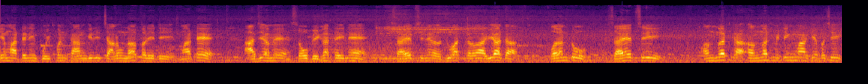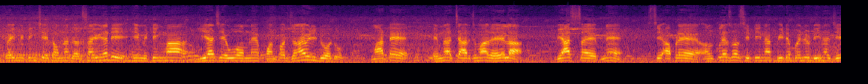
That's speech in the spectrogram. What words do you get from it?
એ માટેની કોઈ પણ કામગીરી ચાલુ ન કરી હતી. માટે આજે અમે સૌ ભેગા થઈને સાહેબશ્રીને રજૂઆત કરવા આવ્યા હતા. પરંતુ સાહેબશ્રી અંગત અંગત મિટિંગમાં કે પછી કઈ મિટિંગ છે એ તો અમને દર્શાવી નથી. એ મિટિંગમાં ગયા છે એવું અમને ફોન પર જણાવી દીધું હતું. માટે એમના ચાર્જમાં રહેલા વ્યાસ સાહેબને આપણે અંકલેશ્વર સિટીના પીડબ્લ્યુડીના જે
